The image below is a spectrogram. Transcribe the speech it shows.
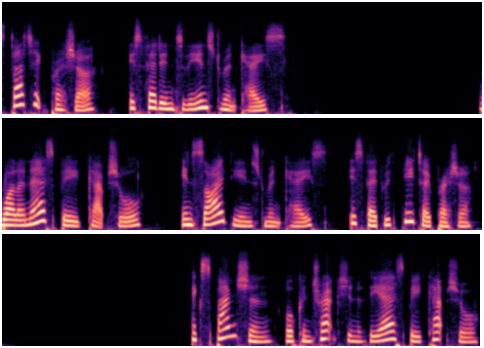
Static pressure is fed into the instrument case while an airspeed capsule inside the instrument case is fed with pitot pressure. Expansion or contraction of the airspeed capsule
